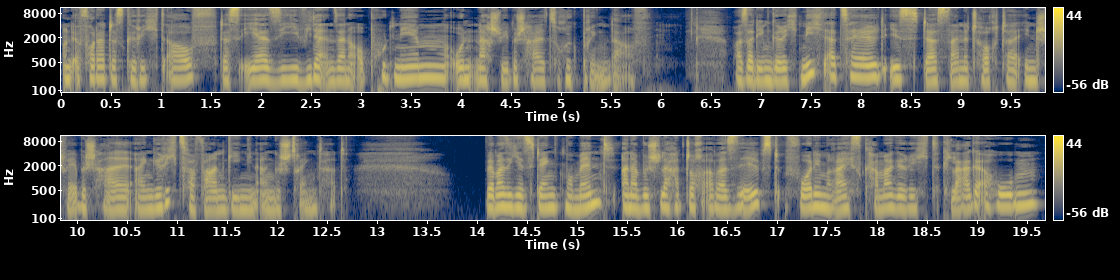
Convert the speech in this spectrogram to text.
Und er fordert das Gericht auf, dass er sie wieder in seine Obhut nehmen und nach Schwäbisch Hall zurückbringen darf. Was er dem Gericht nicht erzählt, ist, dass seine Tochter in Schwäbisch Hall ein Gerichtsverfahren gegen ihn angestrengt hat. Wenn man sich jetzt denkt, Moment, Anna Büschler hat doch aber selbst vor dem Reichskammergericht Klage erhoben.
